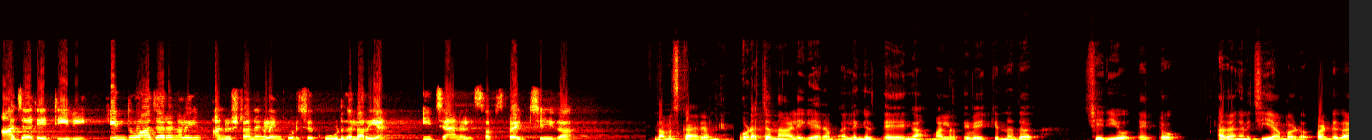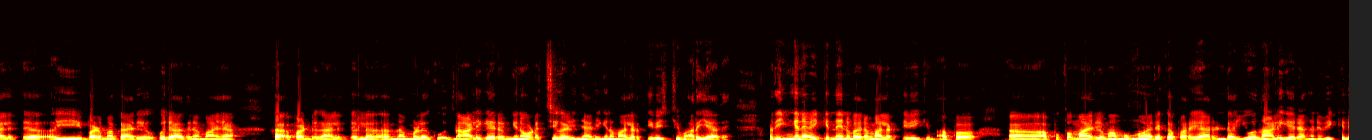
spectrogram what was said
ആചാര്യ ടി വി ഹിന്ദു ആചാരങ്ങളെയും അനുഷ്ഠാനങ്ങളെയും കുറിച്ച് കൂടുതൽ അറിയാൻ ഈ ചാനൽ സബ്സ്ക്രൈബ് ചെയ്യുക. നമസ്കാരം. ഉടച്ച നാളികേരം അല്ലെങ്കിൽ തേങ്ങ മലർത്തി വയ്ക്കുന്നത് ശരിയോ തെറ്റോ? അതങ്ങനെ ചെയ്യാൻ പാടും. പണ്ട് കാലത്ത് ഈ പഴമക്കാർ പുരാതനമായ പണ്ട് കാലത്തുള്ള നമ്മൾ നാളികേരം ഇങ്ങനെ ഉടച്ചു കഴിഞ്ഞാൽ ഇങ്ങനെ മലർത്തി വെക്കും അറിയാതെ. അതിങ്ങനെ വെക്കുന്നതിന് പകരം മലർത്തി വെക്കും. അപ്പോൾ അപ്പൂപ്പന്മാരും അമ്മൂമ്മമാരൊക്കെ പറയാറുണ്ട് അയ്യോ നാളികേരം അങ്ങനെ വെക്കൽ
